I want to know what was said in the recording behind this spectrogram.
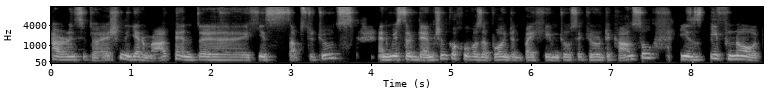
current situation, Yermak and uh, his substitutes and Mr. Demchenko, who was appointed by him to Security Council, is if not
